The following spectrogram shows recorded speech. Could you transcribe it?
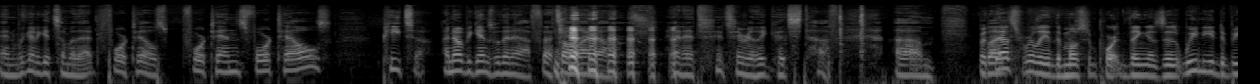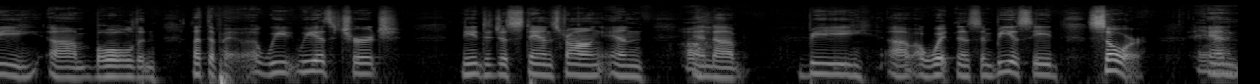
And we're gonna get some of that four tails, four tens, four tells pizza. I know it begins with an F. That's all I know, and it's it's really good stuff. Um, But, But- that's really the most important thing is that we need to be um, bold and let the uh, we we as a church need to just stand strong and oh, and uh, be uh, a witness and be a seed sower. amen. And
